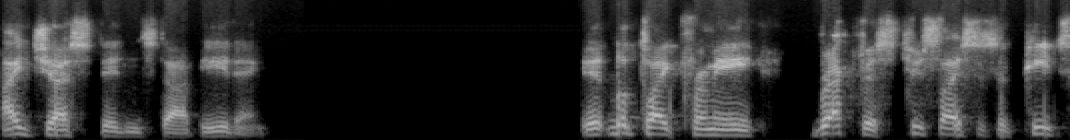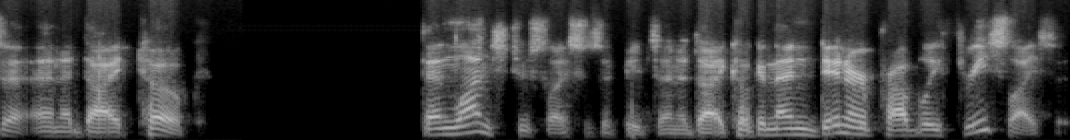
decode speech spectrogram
I just didn't stop eating. It looked like for me breakfast, two slices of pizza and a Diet Coke. Then lunch, two slices of pizza and a Diet Coke. And then dinner, probably three slices.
